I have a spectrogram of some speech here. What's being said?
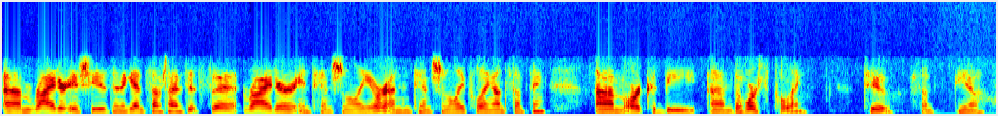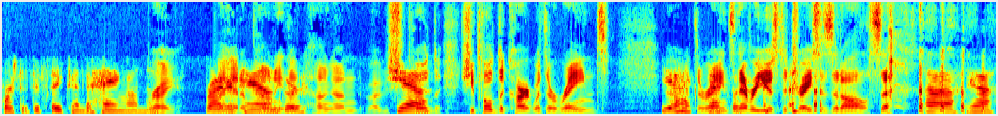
um, rider issues, and again, sometimes it's the rider intentionally or unintentionally pulling on something, um, or it could be um, the horse pulling too. Some, you know, horses if they tend to hang on the right. rider's I had a pony or, that hung on. uh, She Yeah. pulled. She pulled the cart with her reins. uh, Yeah, with the reins. Never used the traces at all. So uh, yeah,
